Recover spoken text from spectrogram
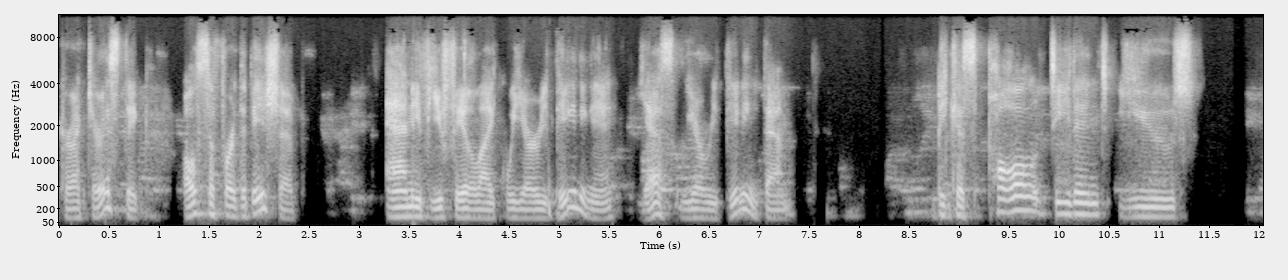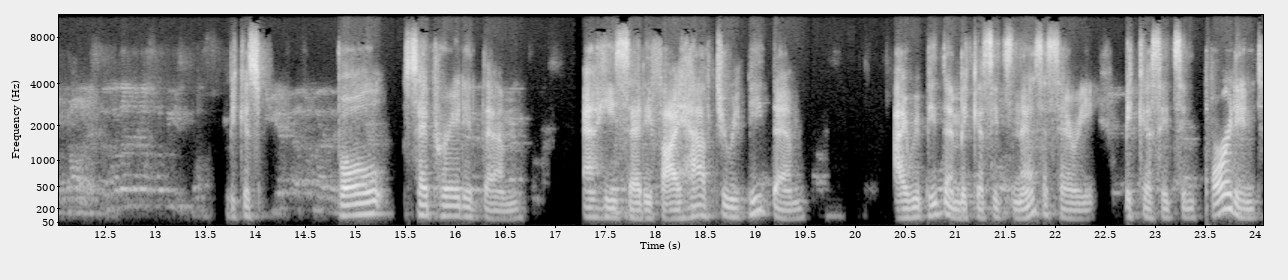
characteristic also for the bishop. And if you feel like we are repeating it, yes, we are repeating them. Because Paul didn't use, because Paul separated them and he said, if I have to repeat them, I repeat them because it's necessary, because it's important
